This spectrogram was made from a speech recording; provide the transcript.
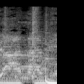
Y'all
